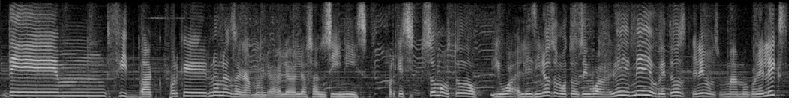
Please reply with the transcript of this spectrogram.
de mm, feedback, porque no nos hagamos los oncinis, porque si somos todos iguales, y no somos todos iguales, medio que todos tenemos un mamo con el ex,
